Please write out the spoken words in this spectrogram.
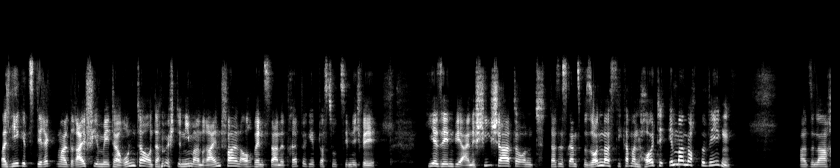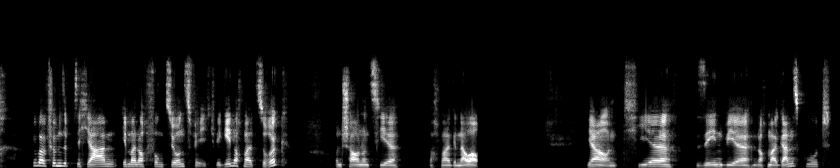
weil hier geht es direkt mal drei, vier Meter runter und da möchte niemand reinfallen, auch wenn es da eine Treppe gibt, das tut ziemlich weh. Hier sehen wir eine Skischarte und das ist ganz besonders, die kann man heute immer noch bewegen. Also nach über 75 Jahren immer noch funktionsfähig. Wir gehen nochmal zurück und schauen uns hier nochmal genauer. Ja, und hier sehen wir nochmal ganz gut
